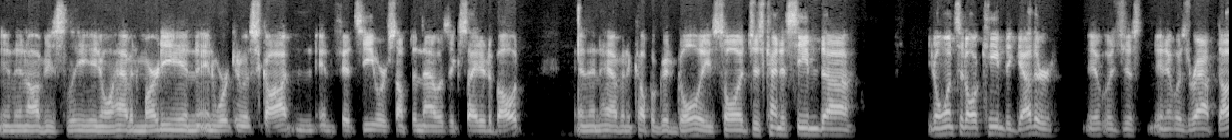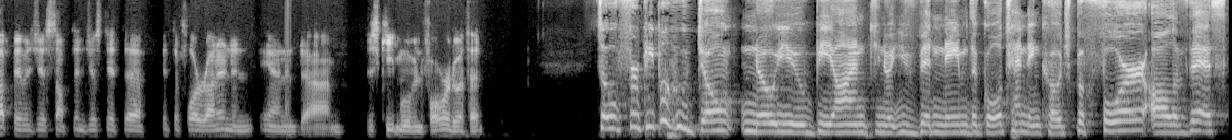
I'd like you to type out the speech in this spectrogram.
and then obviously, you know, having Marty and, and working with Scott and, and Fitzy were something that I was excited about. And then having a couple good goalies. So it just kind of seemed, uh, you know, once it all came together, it was just and it was wrapped up. It was just something just hit the hit the floor running and and um, just keep moving forward with it. So for people who don't know you beyond, you know, you've been named the goaltending coach before all of this.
